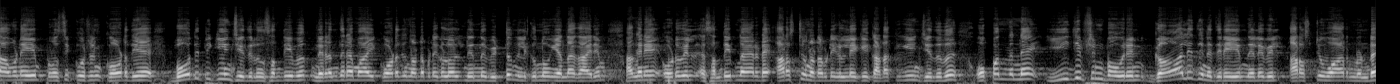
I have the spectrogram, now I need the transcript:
തവണയും പ്രോസിക്യൂഷൻ കോടതിയെ ബോധിപ്പിക്കുകയും ചെയ്തിരുന്നു. സന്ദീപ് നിരന്തരമായി കോടതി നടപടികളിൽ നിന്ന് വിട്ടുനിൽക്കുന്നു എന്ന കാര്യം. അങ്ങനെ ഒടുവിൽ സന്ദീപ് നായരുടെ അറസ്റ്റ് നടപടികളിലേക്ക് കടക്കുകയും ചെയ്തത്. ഒപ്പം തന്നെ ഈജിപ്ഷ്യൻ പൗരൻ ഗാലിദിനെതിരെയും നിലവിൽ അറസ്റ്റ് വാറണ്ടുണ്ട്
